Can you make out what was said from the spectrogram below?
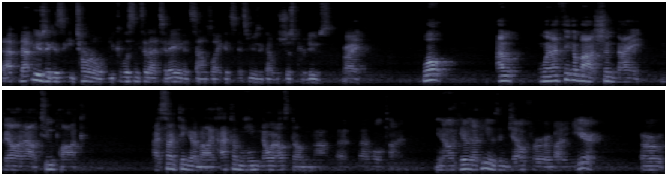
that, that music is eternal. You can listen to that today and it sounds like it's, it's music that was just produced. Right. Well, I when I think about Suge Knight bailing out Tupac, I start thinking about like how come he, no one else bailed him out that, that whole time? You know, he was, I think he was in jail for about a year or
